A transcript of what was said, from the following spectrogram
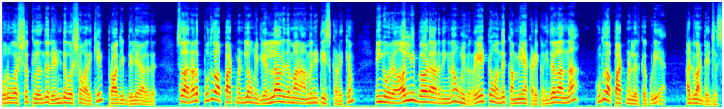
ஒரு வருஷத்துலேருந்து ரெண்டு வருஷம் வரைக்கும் ப்ராஜெக்ட் டிலே ஆகுது. ஸோ அதனால் புது அப்பார்ட்மெண்ட்டில் உங்களுக்கு எல்லா விதமான அம்யூனிட்டிஸ் கிடைக்கும். நீங்கள் ஒரு ஏர்லி பேர்டாக இருந்தீங்கன்னா உங்களுக்கு ரேட்டும் வந்து கம்மியாக கிடைக்கும். இதெல்லாம் தான் புது அப்பார்ட்மெண்ட்டில் இருக்கக்கூடிய அட்வான்டேஜஸ்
